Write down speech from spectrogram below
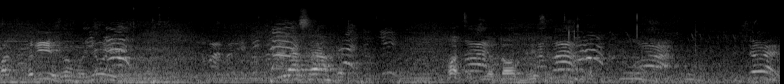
Подстриженому, Юрий! Я сам. 20 я дал, 10. Сядь!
